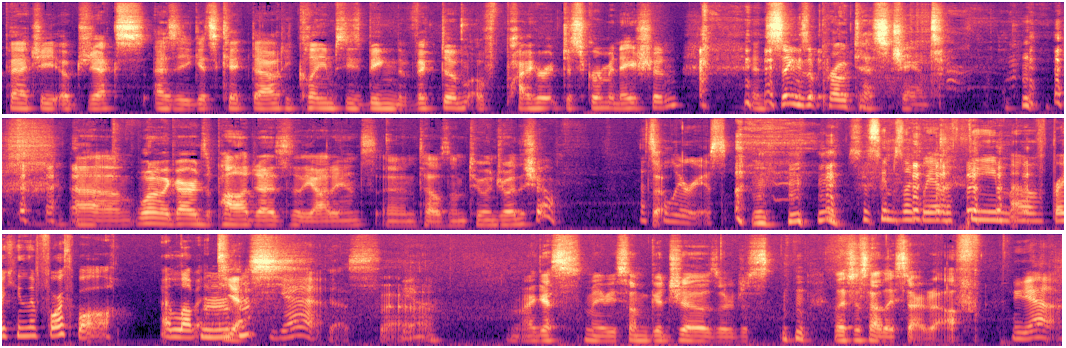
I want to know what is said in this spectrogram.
Patchy objects as he gets kicked out. He claims he's being the victim of pirate discrimination and sings a protest chant. um, one of the guards apologizes to the audience and tells them to enjoy the show. that's So- hilarious. So it seems like we have a theme of breaking the fourth wall. I love it. Yes. Yeah. Yes. Uh, Yeah. I guess maybe some good shows are just that's just how they started off. yeah.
